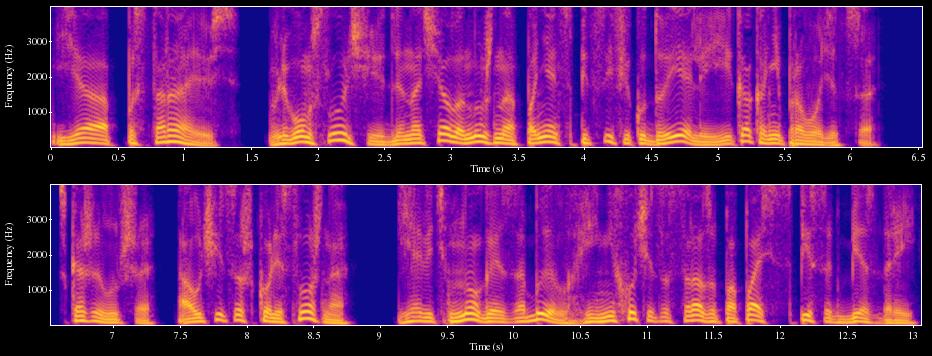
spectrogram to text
«Я постараюсь. В любом случае, для начала нужно понять специфику дуэли и как они проводятся. Скажи лучше, а учиться в школе сложно? Я ведь многое забыл, и не хочется сразу попасть в список бездарей».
